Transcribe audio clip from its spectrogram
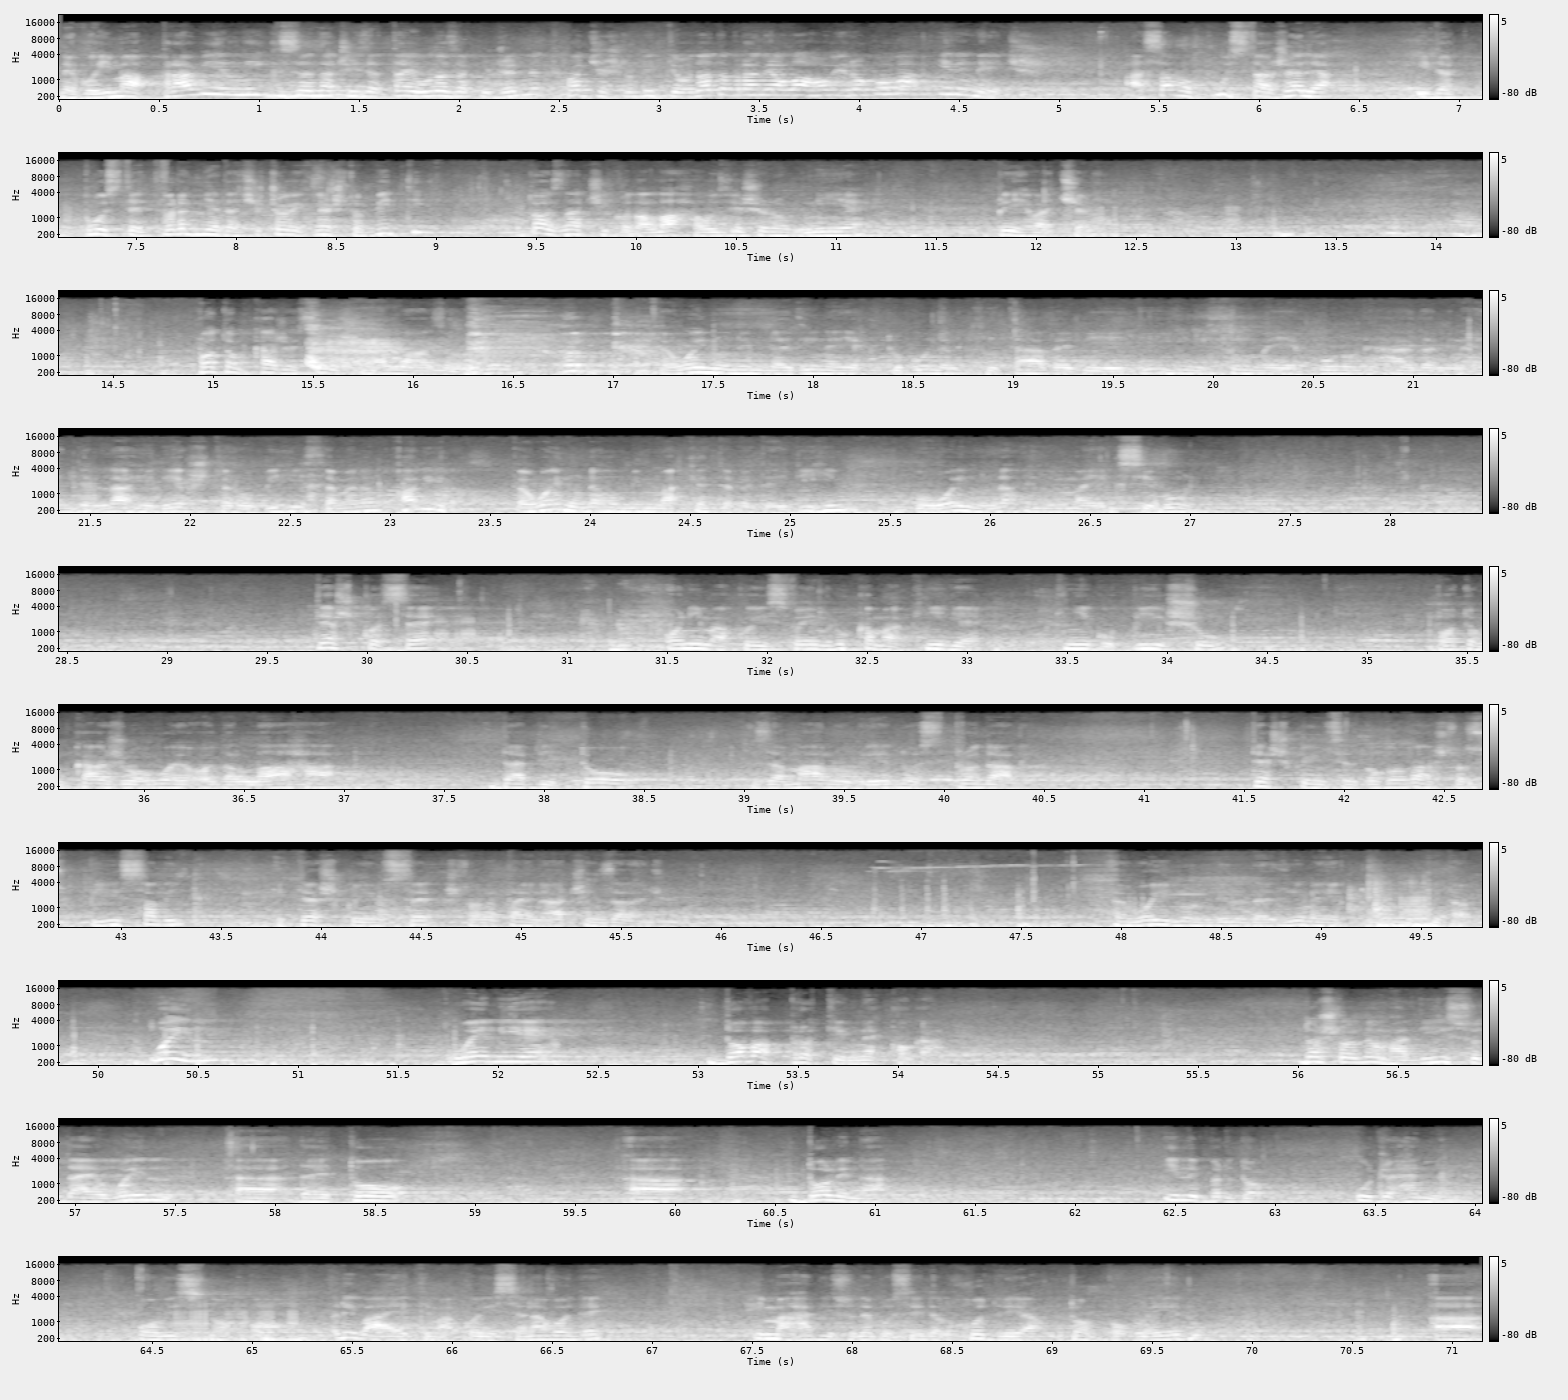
Nego ima pravilnik za, znači, za taj ulazak u džennet, hoćeš li biti od odabrani Allahovi robova ili nećeš. A samo pusta želja i da puste tvrdnje da će čovjek nešto biti, to znači kod Allaha uzvišenog nije prihvaćeno. Potom kaže Svišnji Allah za ođer فَوَيْنُ لِلَّذِينَ يَكْتُبُونَ الْكِتَابَ بِيَدِيهِمْ ثُمَّ يَقُولُونَ هَذَا مِنْ عِنْدِ اللَّهِ لِيَشْتَرُوا بِهِ ثَمَنًا قَلِيلًا فَوَيْنُ لَهُمْ مِمَّا كَتَبَتْ أَيْدِيهِمْ وَوَيْنُ لَهُمْ مِمَّا يَكْسِبُونَ Teško se onima koji svojim rukama knjige, knjigu pišu, potom kažu ovo je od Allaha da bi to za malu vrijednost prodali. Teško im se zbog toga što su pisali i teško im se što na taj način zarađuju. Vojnun lil lezine je knjigu kitab. Vojl, vojl je dova protiv nekoga. Došlo u jednom hadisu da je vojl, da je to a, dolina ili brdo u džehennemu, ovisno o rivajetima koji se navode, ima hadis od Ebu Sejid al-Hudrija u tom pogledu, a,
